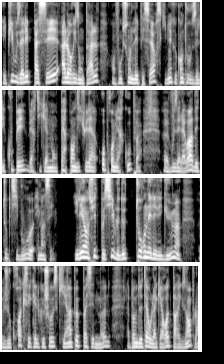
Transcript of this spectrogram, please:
et puis vous allez passer à l'horizontale en fonction de l'épaisseur, ce qui vient que quand vous allez couper verticalement perpendiculaire aux premières coupes, euh, vous allez avoir des tout petits bouts émincés. Il est ensuite possible de tourner les légumes. Je crois que c'est quelque chose qui est un peu passé de mode. La pomme de terre ou la carotte, par exemple.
